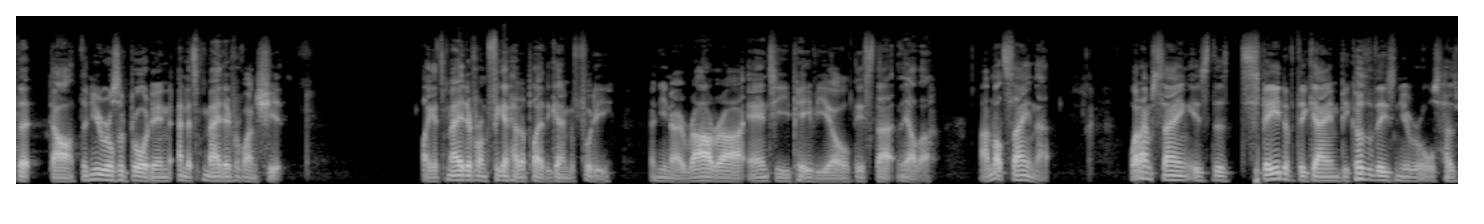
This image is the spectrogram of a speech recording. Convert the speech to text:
that oh, the new rules are brought in and it's made everyone shit. Like it's made everyone forget how to play the game of footy. And you know, rah rah, anti PVL, this, that, and the other. I'm not saying that. What I'm saying is the speed of the game, because of these new rules, has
